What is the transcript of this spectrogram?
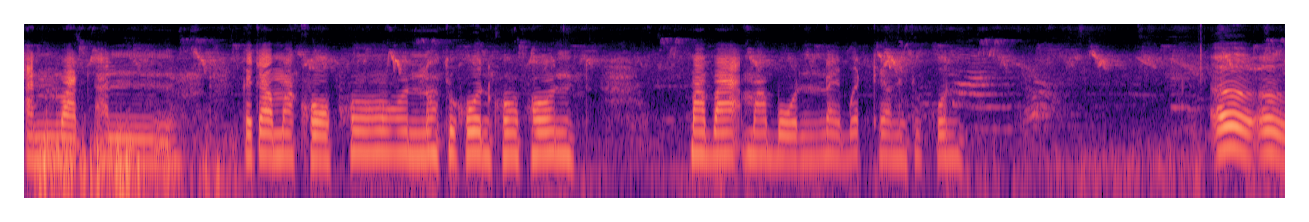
อันวัดอันก็เจ้ามาขอพรเนาะทุกคนขอพรมาบะมาบนในเบิดแถวนี้ทุกคน เออเออ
